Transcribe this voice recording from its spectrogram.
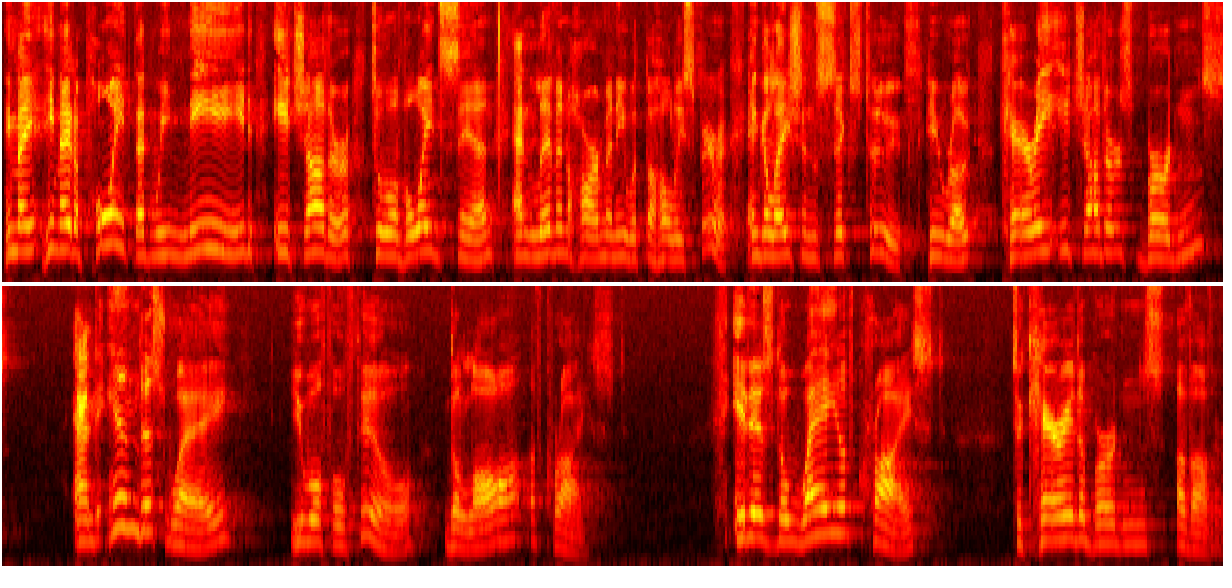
He made, he made a point that we need each other to avoid sin and live in harmony with the Holy Spirit. In Galatians 6 2, he wrote, Carry each other's burdens, and in this way you will fulfill the law of Christ. It is the way of Christ to carry the burdens of others.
